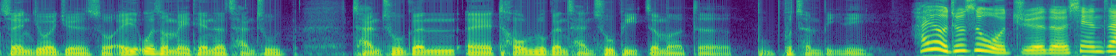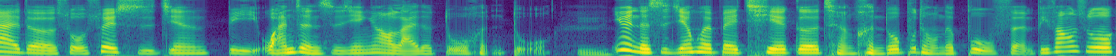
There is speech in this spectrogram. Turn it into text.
所以你就会觉得说，哎、欸，为什么每天的产出、产出跟诶、欸、投入跟产出比这么的不不成比例？还有就是，我觉得现在的琐碎时间比完整时间要来得多很多。嗯，因为你的时间会被切割成很多不同的部分。比方说，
